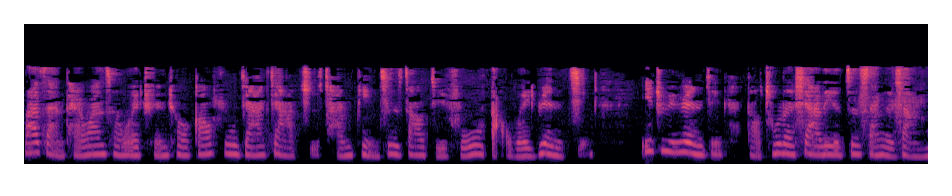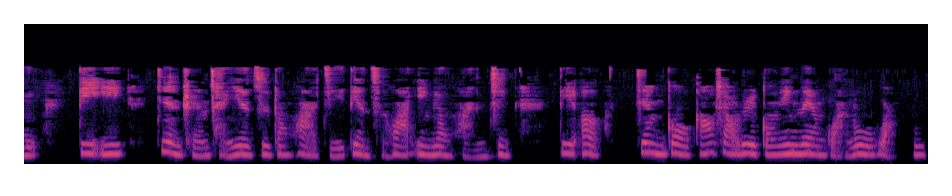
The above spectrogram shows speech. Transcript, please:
发展台湾成为全球高附加价值产品制造及服务岛为愿景。依据愿景，导出了下列这三个项目：第一，健全产业自动化及电子化应用环境；第二，建构高效率供应链管路网络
